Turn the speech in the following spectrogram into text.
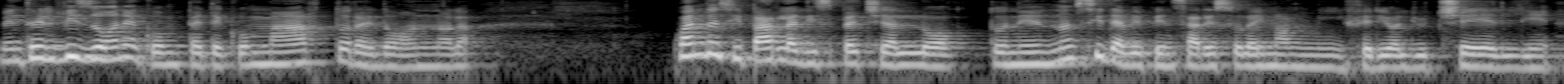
mentre il visone compete con martora e donnola. Quando si parla di specie alloctone non si deve pensare solo ai mammiferi o agli uccelli,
